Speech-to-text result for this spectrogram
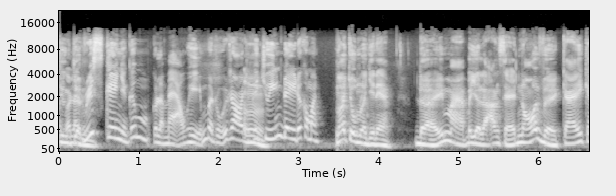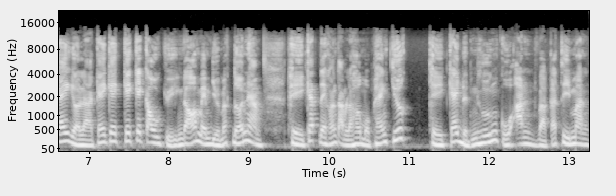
chương gọi là trình. risky những cái gọi là mạo hiểm và rủi ro những Ừ. cái chuyến đi đó không anh Nói chung là gì nè, để mà bây giờ là anh sẽ nói về cái cái gọi là cái cái cái cái câu chuyện đó mà em vừa nhắc đến ha. Thì cách đây khoảng tầm là hơn một tháng trước thì cái định hướng của anh và cả team anh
